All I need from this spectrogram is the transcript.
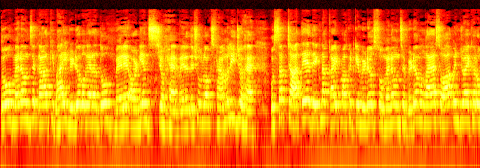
तो मैंने उनसे कहा कि भाई वीडियो वगैरह दो। मेरे ऑडियंस जो है, मेरे देशु ब्लॉग्स फैमिली जो है, वो सब चाहते हैं देखना काइट मार्केट के वीडियो सो मैंने उनसे वीडियो मंगाया। सो आप इंजॉय करो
